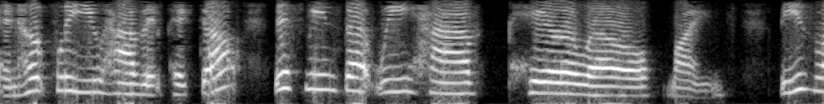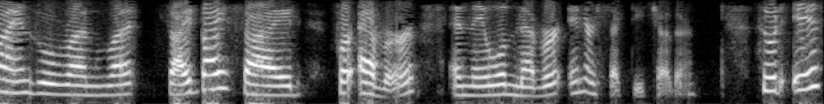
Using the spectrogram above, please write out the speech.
And hopefully you have it picked out. This means that we have parallel lines. These lines will run side by side forever and they will never intersect each other. So it is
